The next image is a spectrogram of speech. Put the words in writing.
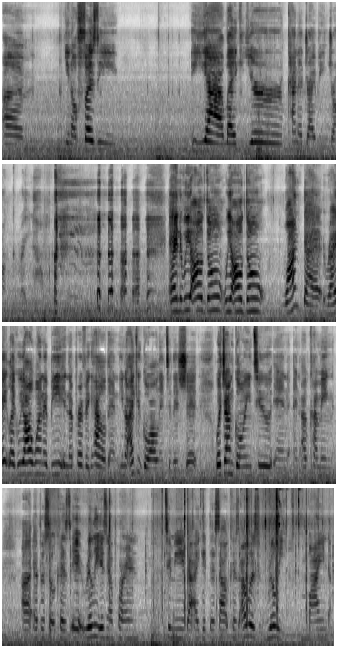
um, you know, fuzzy, yeah, like you're kind of driving drunk right now. and we all don't, we all don't want that, right? Like we all want to be in the perfect health. And, you know, I could go all into this shit, which I'm going to in an upcoming uh, episode because it really is important to me that I get this out because I was really mind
